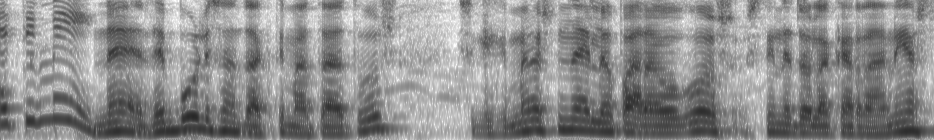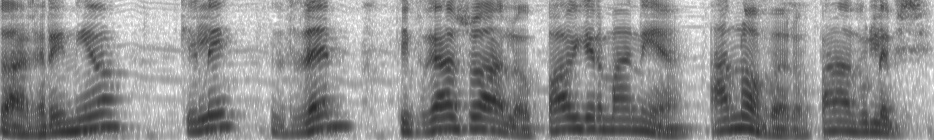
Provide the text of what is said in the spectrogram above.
έτοιμη; ναι, δεν πούλησαν τα κτήματά τους. Συγκεκριμένος είναι ελαιοπαραγωγό στην Εντολακαρνανία, στο Αγρίνιο, και λέει: Δεν τη βγάζω άλλο. Πάω Γερμανία. Ανόβερο, πάω να δουλέψει.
